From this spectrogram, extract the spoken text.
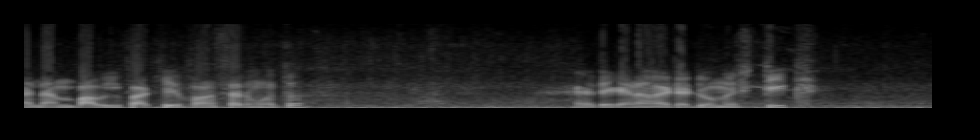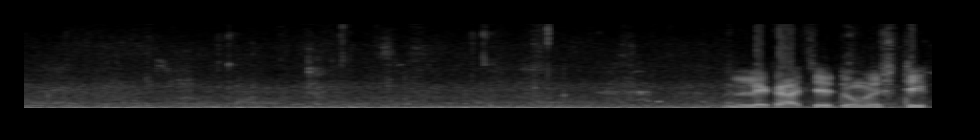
একদম বাবুই পাখির বাসার মতো। হ্যাঁ, দেখে নাও এটা ডোমেস্টিক লেখা আছে ডোমেস্টিক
